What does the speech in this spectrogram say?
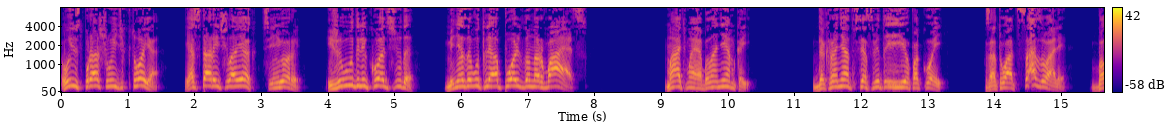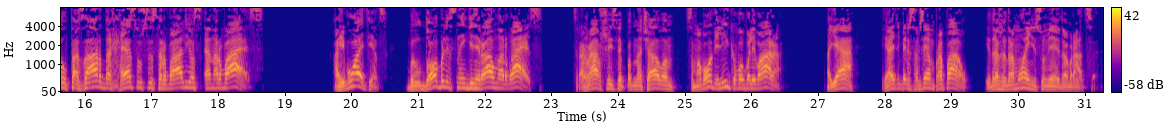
«Вы спрашиваете, кто я? Я старый человек, сеньоры, и живу далеко отсюда. Меня зовут Леопольдо Нарваес. Мать моя была немкой. Да хранят все святые ее покой. Зато отца звали Балтазар да Хесус и Сервальос э Нарваес. А его отец был доблестный генерал Нарваес, сражавшийся под началом самого великого Боливара. А я, я теперь совсем пропал и даже домой не сумею добраться.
